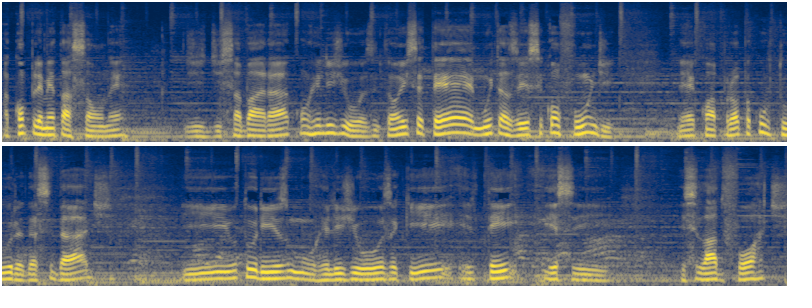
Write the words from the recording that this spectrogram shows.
a complementação né, de, de Sabará com religioso. Então isso até muitas vezes se confunde né, com a própria cultura da cidade e o turismo religioso aqui ele tem esse, esse lado forte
